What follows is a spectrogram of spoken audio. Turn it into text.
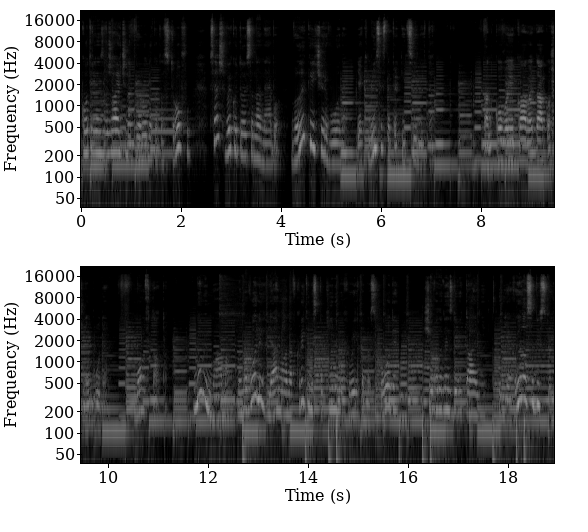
котре, незважаючи на природну катастрофу, все ж викотилося на небо, велике і червоне, як місяць наприкінці літа. Ранкової кави також не буде, мовив тато. Мумі мама мимоволі глянула на вкриті неспокійними хвильками сходи, що вели вниз до вітальні, і уявила собі свою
